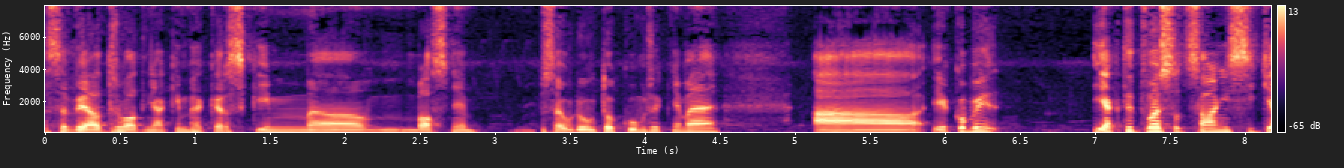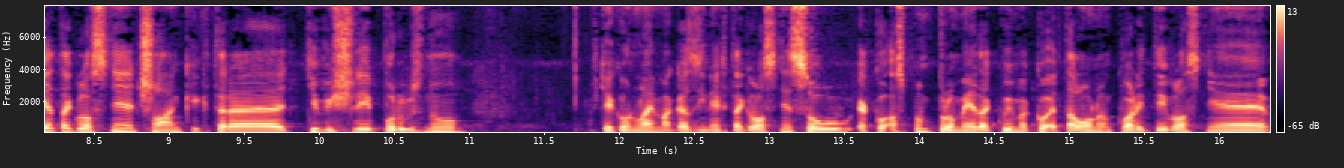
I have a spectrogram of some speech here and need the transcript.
se vyjadřovat nějakým hackerským uh, vlastně pseudotokům, řekněme. A jakoby, jak ty tvoje sociální sítě, tak vlastně články, které ti vyšly po různu v těch online magazínech, tak vlastně jsou jako aspoň pro mě takovým jako etalonem kvality vlastně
